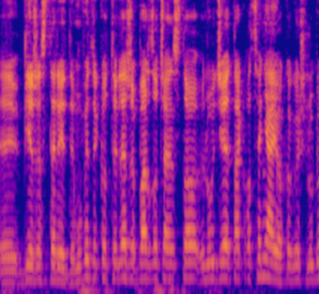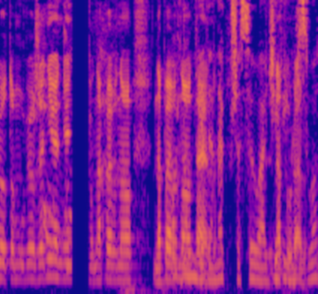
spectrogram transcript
y, bierze sterydy. Mówię tylko tyle, że bardzo często ludzie tak oceniają. Kogoś lubią, to mówią, że nie, nie, nie. To na pewno, na pewno Ordon ten. Jedenak przesyła 9 Natural. zł.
